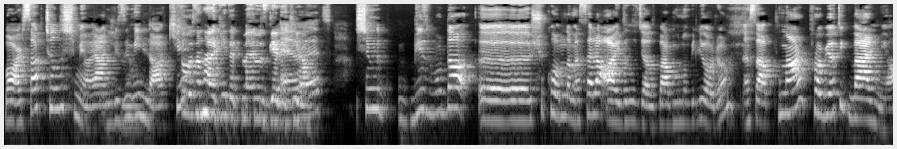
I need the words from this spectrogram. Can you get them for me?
bağırsak çalışmıyor. Yani bizim illaki... O yüzden hareket etmemiz gerekiyor. Evet. Şimdi biz burada e, şu konuda mesela ayrılacağız. Ben bunu biliyorum. Mesela Pınar probiyotik vermiyor.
